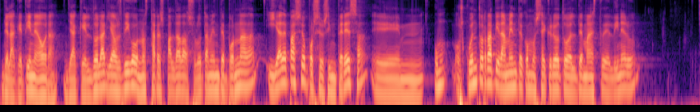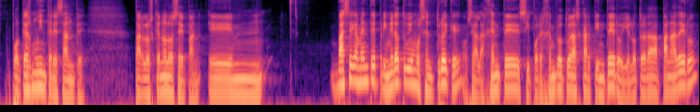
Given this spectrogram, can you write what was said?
De la que tiene ahora, ya que el dólar, ya os digo, no está respaldado absolutamente por nada. Y ya de paso, por si os interesa, eh, os cuento rápidamente cómo se creó todo el tema este del dinero porque es muy interesante para los que no lo sepan. Em, básicamente, primero tuvimos el trueque, o sea, la gente, si por ejemplo tú eras carpintero y el otro era panadero,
